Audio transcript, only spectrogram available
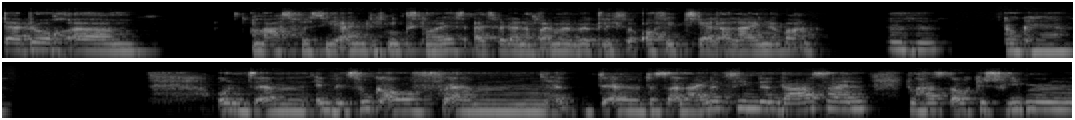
Dadurch ähm, war es für sie eigentlich nichts Neues, als wir dann auf einmal wirklich so offiziell alleine waren. Mhm. Okay. Und ähm, in Bezug auf ähm, äh, das Alleinerziehenden-Dasein, du hast auch geschrieben,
